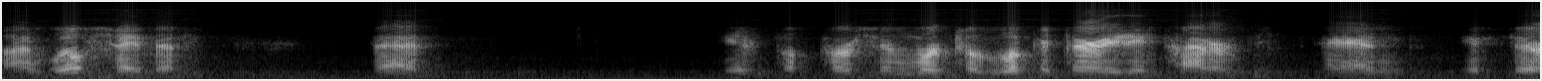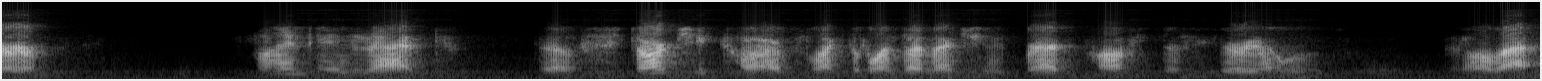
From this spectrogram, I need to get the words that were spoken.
I will say this, that if a person were to look at their eating patterns and if they're finding that the starchy carbs, like the ones I mentioned, bread, pasta, cereal, and all that,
